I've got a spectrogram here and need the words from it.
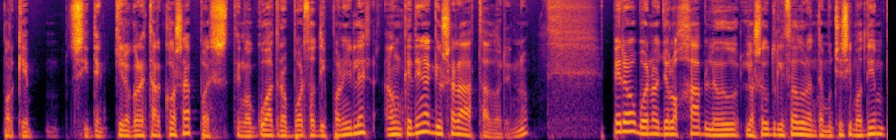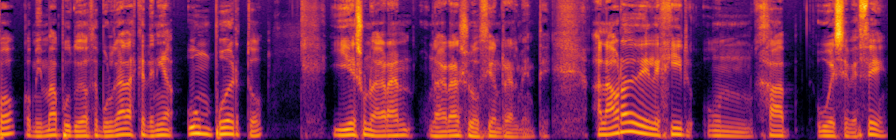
porque si quiero conectar cosas, pues tengo cuatro puertos disponibles, aunque tenga que usar adaptadores, ¿no? Pero bueno, yo los hubs los he utilizado durante muchísimo tiempo con mi MacBook de 12 pulgadas que tenía un puerto y es una gran, una gran solución realmente. A la hora de elegir un hub USB-C,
